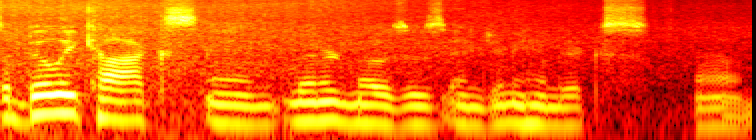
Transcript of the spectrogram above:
So Billy Cox and Leonard Moses and Jimi Hendrix, um,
